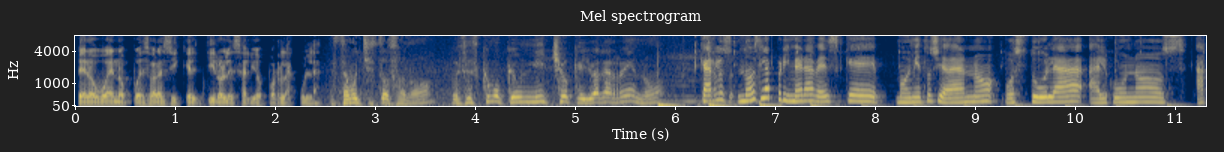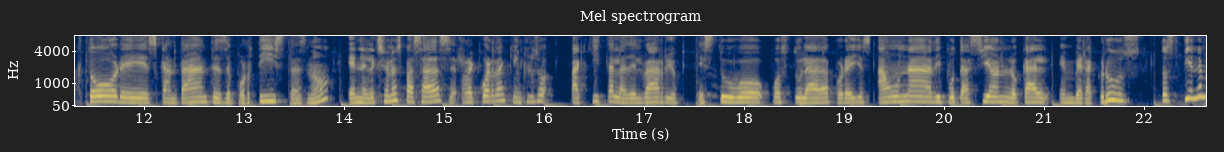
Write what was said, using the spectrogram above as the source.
pero bueno, pues ahora sí que el tiro le salió por la culata. Está muy chistoso, ¿no? Pues es como que un nicho que yo agarré, ¿no? Carlos, no es la primera vez que Movimiento Ciudadano postula a algunos actores, cantantes, deportistas, ¿no? En elecciones pasadas, recuerdan que incluso Paquita, la del barrio, estuvo postulada por ellos a una diputación local en Veracruz. Entonces, tienen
